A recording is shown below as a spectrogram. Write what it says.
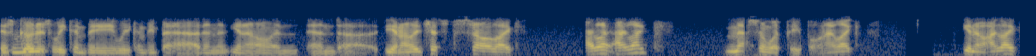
as good Mhm. as we can be, we can be bad, and you know, and and uh, you know, it's just so like I like I like messing with people, and I like you know I like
